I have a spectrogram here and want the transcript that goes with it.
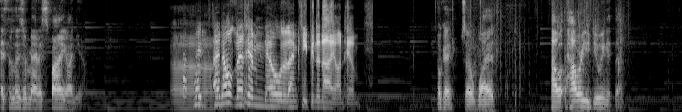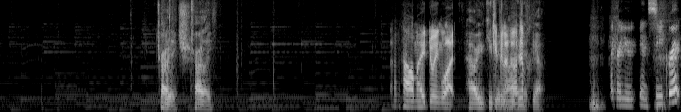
As the lizard man is spying on you. I, Uh, I don't let him know that I'm keeping an eye on him. Okay, so Wyatt, how how are you doing it then? Charlie, Which? Charlie. How am I doing what? How are you keeping, Keeping an an eye eye on on him? him? Yeah. Like, are you in secret?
